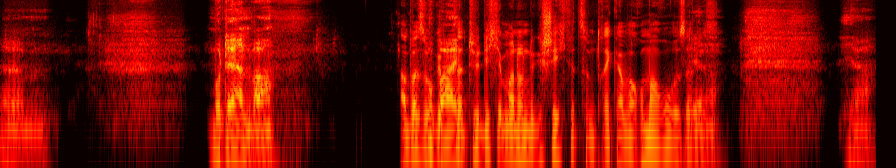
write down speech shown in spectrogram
ähm, modern war. Aber so gibt es natürlich immer noch eine Geschichte zum Trecker, warum er rosa ja. ist. Ja.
